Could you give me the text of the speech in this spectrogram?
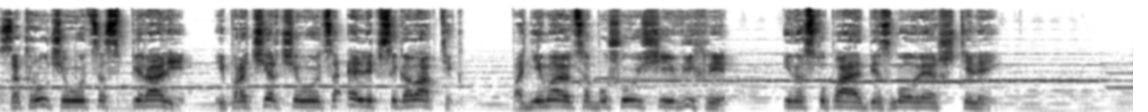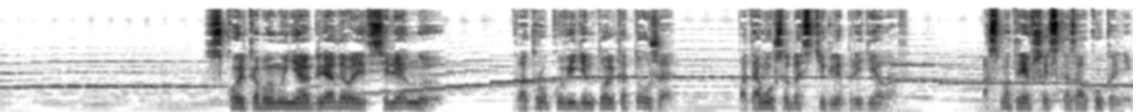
закручиваются спирали и прочерчиваются эллипсы галактик, поднимаются бушующие вихри и наступает безмолвие штилей. Сколько бы мы ни оглядывали Вселенную, вокруг увидим только то же, потому что достигли пределов. Осмотревшись, сказал кукольник.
